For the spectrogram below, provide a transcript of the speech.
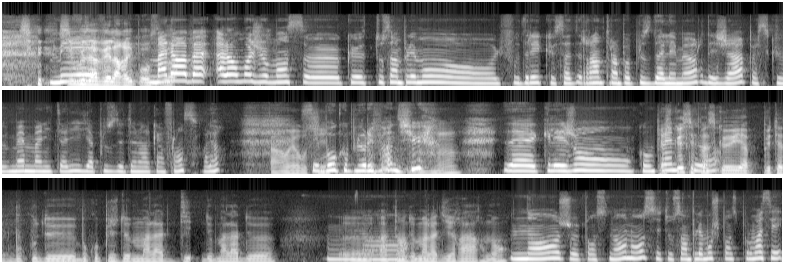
mais... Si vous avez la réponse. Mais alors, bah, alors, moi, je pense euh, que tout simplement, il faudrait que ça rentre un peu plus dans les mœurs déjà, parce que même en Italie, il y a plus de donneurs qu'en France. Voilà. Ah ouais, c'est beaucoup plus répandu. Mhm. Euh, que les gens comprennent. Est-ce que c'est parce qu'il y a peut-être beaucoup, de, beaucoup plus de, maladies, de malades euh, atteints de maladies rares, non? Non, je pense non, non. C'est tout simplement, je pense, pour moi, c'est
